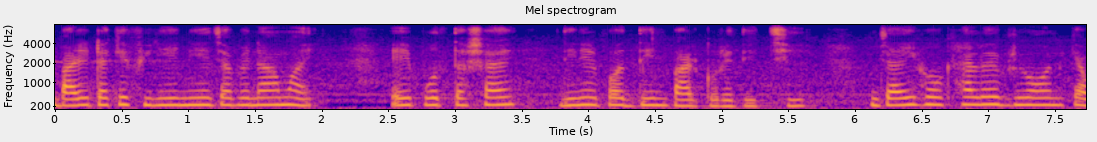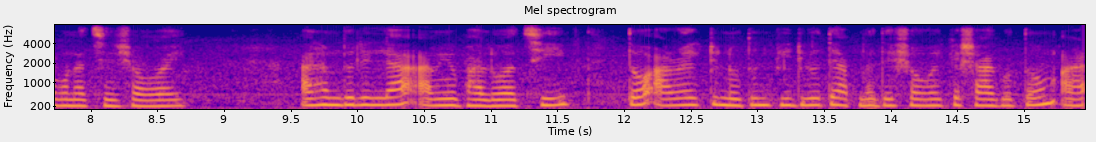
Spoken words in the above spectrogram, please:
বাড়িটাকে ফিরিয়ে নিয়ে যাবে না আমায়? এই প্রত্যাশায় দিনের পর দিন পার করে দিচ্ছি। যাই হোক হ্যালো এভরিওয়ান কেমন আছেন সবাই? আলহামদুলিল্লাহ, আমিও ভালো আছি। তো আরও একটি নতুন ভিডিওতে আপনাদের সবাইকে স্বাগতম। আর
